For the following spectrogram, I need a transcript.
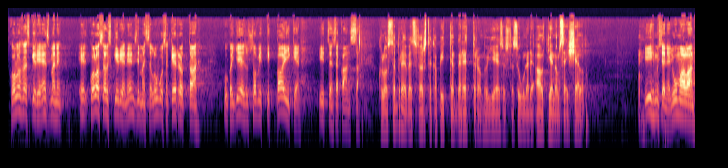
Kolossalaiskirjan, ensimmäinen, Kolossalaiskirjan ensimmäisessä luvussa kerrotaan, kuinka Jeesus sovitti kaiken itsensä kanssa. Kolosserbrevets första kapitel berättar om hur Jesus försonade allt genom sig själv. Ihmisen ja Jumalan,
